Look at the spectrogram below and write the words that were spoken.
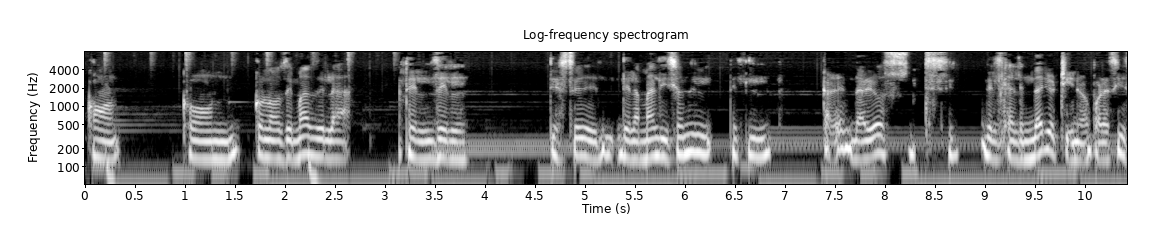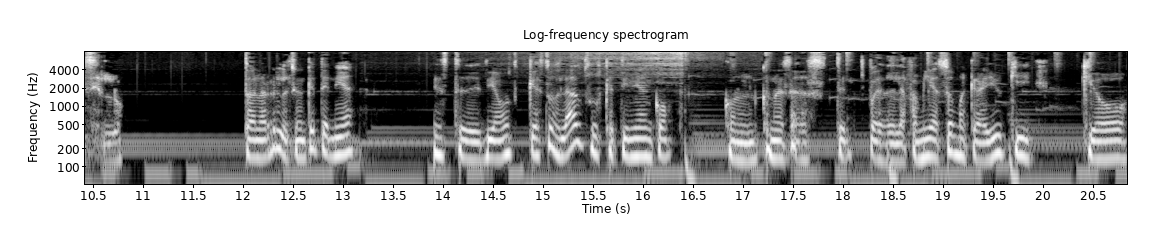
con, con, con los demás de la del, de, este, de, la maldición del, del calendarios del calendario chino, por así decirlo. Toda la relación que tenía, este, digamos, que estos lazos que tenían con, con, con esas, pues, de la familia Soma, Krayuki, Kyo,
